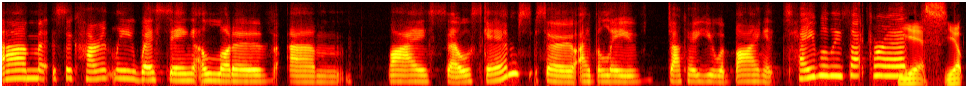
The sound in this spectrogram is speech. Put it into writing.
Um, so currently we're seeing a lot of um, buy sell scams. So I believe Ducko, you were buying a table, is that correct? Yes, yep.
